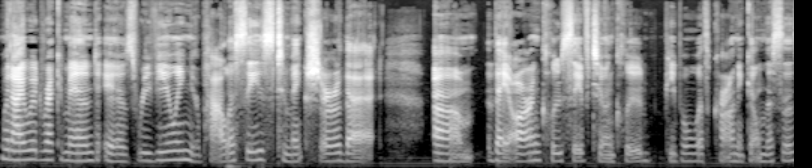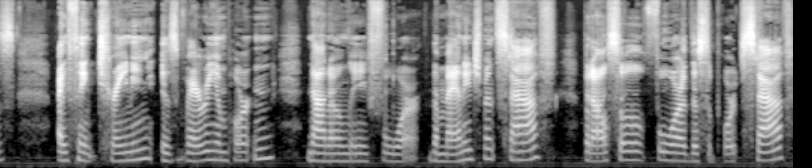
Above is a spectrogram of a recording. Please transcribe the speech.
What I would recommend is reviewing your policies to make sure that um, they are inclusive to include people with chronic illnesses. I think training is very important, not only for the management staff, but also for the support staff.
